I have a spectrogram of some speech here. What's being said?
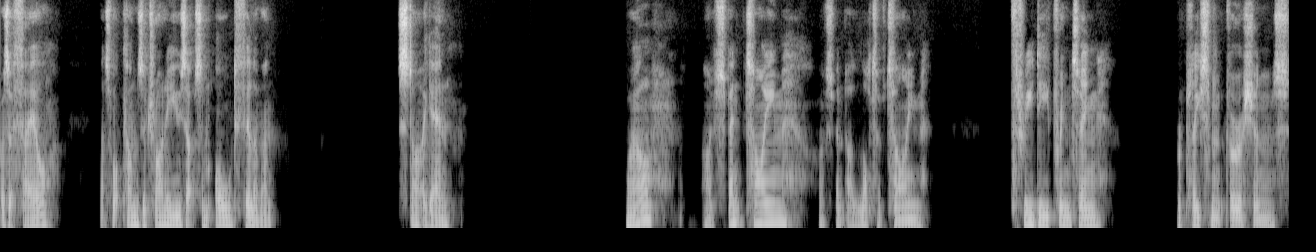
was a fail. That's what comes of trying to use up some old filament. Start again. Well, I've spent time, I've spent a lot of time 3D printing replacement versions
